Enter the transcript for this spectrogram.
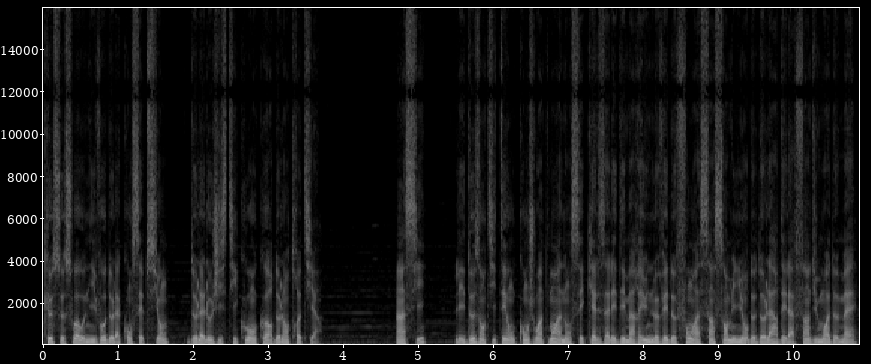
que ce soit au niveau de la conception, de la logistique ou encore de l'entretien. Ainsi, les deux entités ont conjointement annoncé qu'elles allaient démarrer une levée de fonds à 500 millions de dollars dès la fin du mois de mai,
